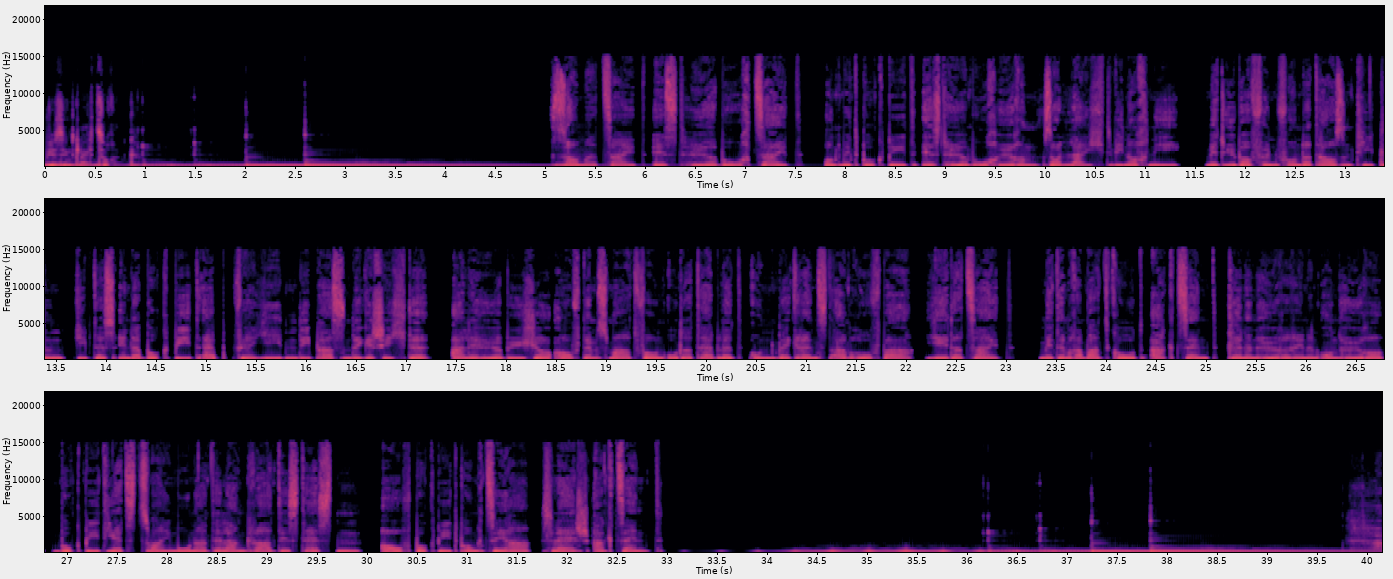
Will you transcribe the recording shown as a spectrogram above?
Wir sind gleich zurück. Sommerzeit ist Hörbuchzeit und mit Bookbeat ist Hörbuchhören so leicht wie noch nie. Mit über 500.000 Titeln gibt es in der Bookbeat-App für jeden die passende Geschichte. Alle Hörbücher auf dem Smartphone oder Tablet unbegrenzt abrufbar, jederzeit. Mit dem Rabattcode Akzent können Hörerinnen und Hörer Bookbeat jetzt zwei Monate lang gratis testen auf bookbeat.ch slash Akzent.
